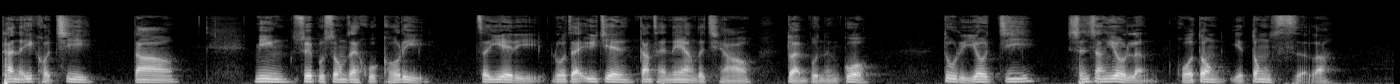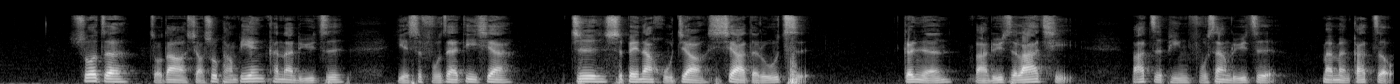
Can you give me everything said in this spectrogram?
叹了一口气，道：“命虽不送在虎口里，这夜里若再遇见刚才那样的桥，断不能过。肚里又饥，身上又冷，活动也冻死了。”说着，走到小树旁边，看那驴子。也是伏在地下，知是被那虎叫吓得如此，跟人把驴子拉起，把子平扶上驴子，慢慢嘎走。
